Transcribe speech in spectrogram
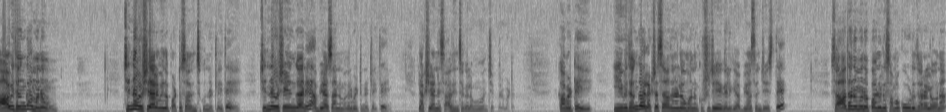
ఆ విధంగా మనం చిన్న విషయాల మీద పట్టు సాధించుకున్నట్లయితే చిన్న విషయంగానే అభ్యాసాన్ని మొదలుపెట్టినట్లయితే లక్ష్యాన్ని సాధించగలము అని చెప్పనమాట కాబట్టి ఈ విధంగా లక్ష్య సాధనలో మనం కృషి చేయగలిగే అభ్యాసం చేస్తే సాధనమున పనులు సమకూడు ధరలోన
